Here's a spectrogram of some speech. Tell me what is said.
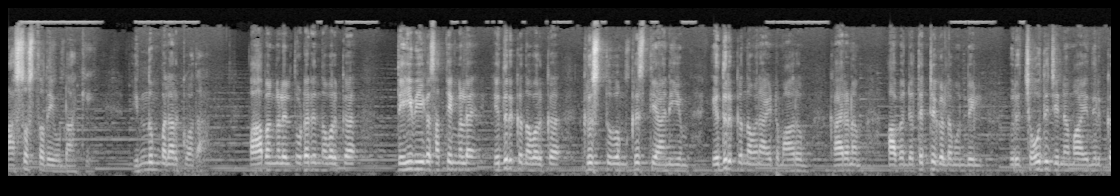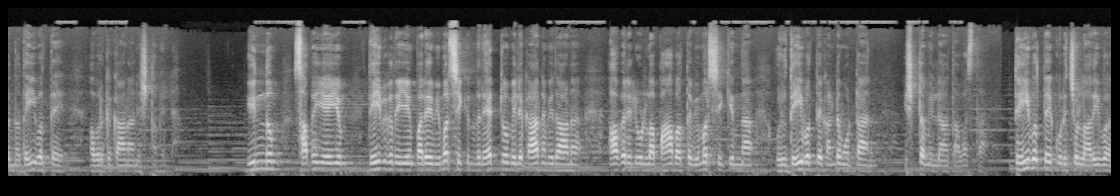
അസ്വസ്ഥതയുണ്ടാക്കി. ഇന്നും പലർക്കും അതാ. പാപങ്ങളിൽ തുടരുന്നവർക്ക് ദൈവിക സത്യങ്ങളെ എതിർക്കുന്നവർക്ക് ക്രിസ്തുവും ക്രിസ്ത്യാനിയും എതിർക്കുന്നവനായിട്ട് മാറും. കാരണം അവന്റെ തെറ്റുകളുടെ മുൻപിൽ ഒരു ചോദ്യചിഹ്നമായി നിൽക്കുന്ന ദൈവത്തെ അവർക്ക് കാണാൻ ഇഷ്ടമില്ല. ഇന്നും സഭയെയും ദൈവികതയെയും പലരും വിമർശിക്കുന്നതിന് ഏറ്റവും വലിയ കാരണം ഇതാണ് അവരിലുള്ള പാപത്തെ വിമർശിക്കുന്ന ഒരു ദൈവത്തെ കണ്ടുമുട്ടാൻ ഇഷ്ടമില്ലാത്ത അവസ്ഥ. ദൈവത്തെക്കുറിച്ചുള്ള അറിവ്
